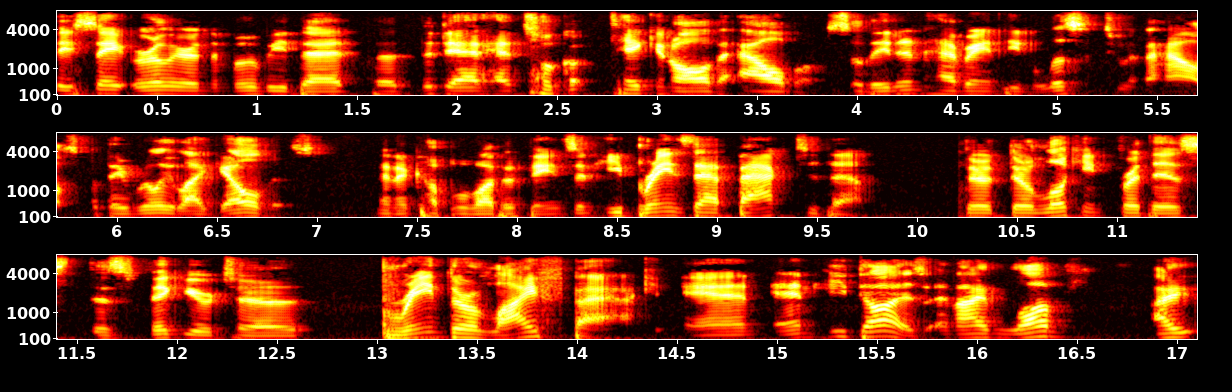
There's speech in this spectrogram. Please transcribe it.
they say earlier in the movie that the, the dad had took taken all the albums, so they didn't have anything to listen to in the house, but they really like Elvis and a couple of other things, and he brings that back to them. They're they're looking for this this figure to bring their life back, and and he does, and I love I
